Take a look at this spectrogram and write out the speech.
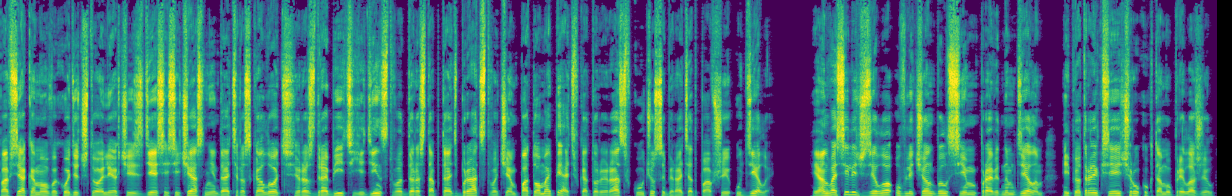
По-всякому выходит, что легче здесь и сейчас не дать расколоть, раздробить единство да растоптать братство, чем потом опять в который раз в кучу собирать отпавшие уделы. Иоанн Васильевич Зело увлечен был сим праведным делом, и Петр Алексеевич руку к тому приложил,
